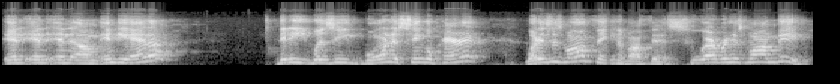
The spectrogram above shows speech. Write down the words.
in in, in um, Indiana? Did he was he born a single parent? What does his mom think about this? Whoever his mom be,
